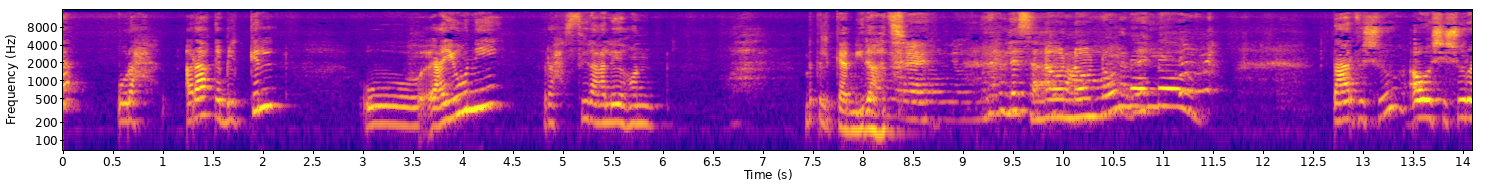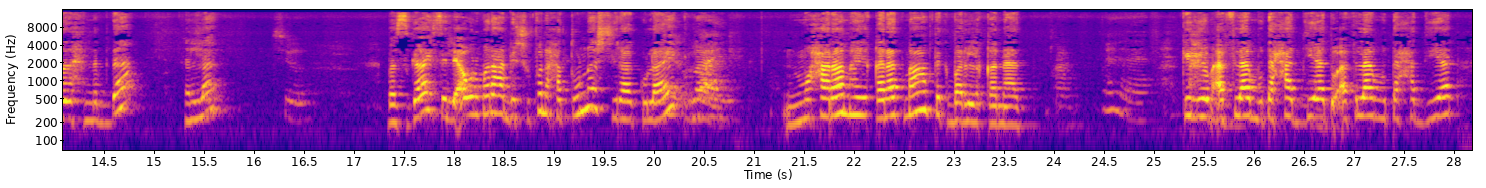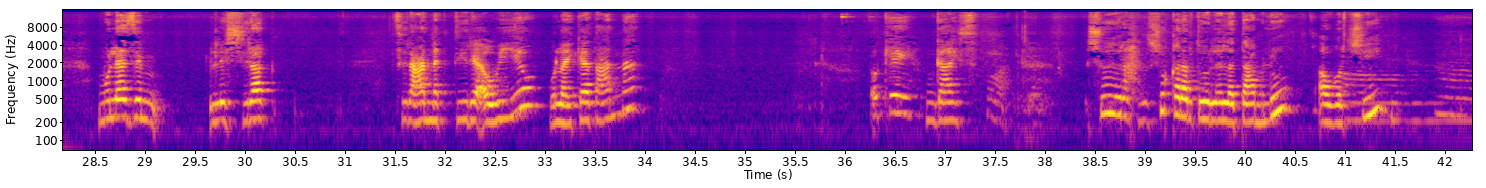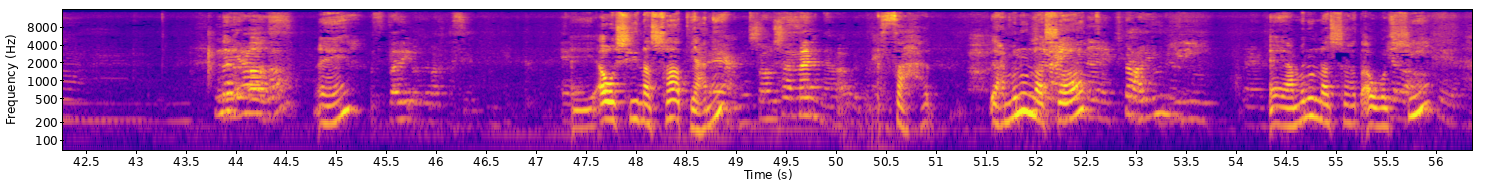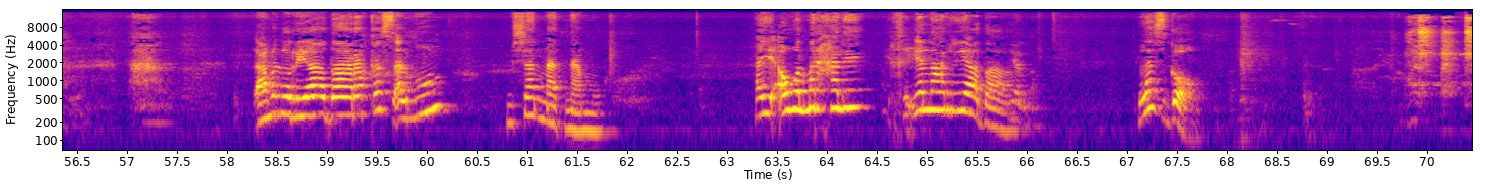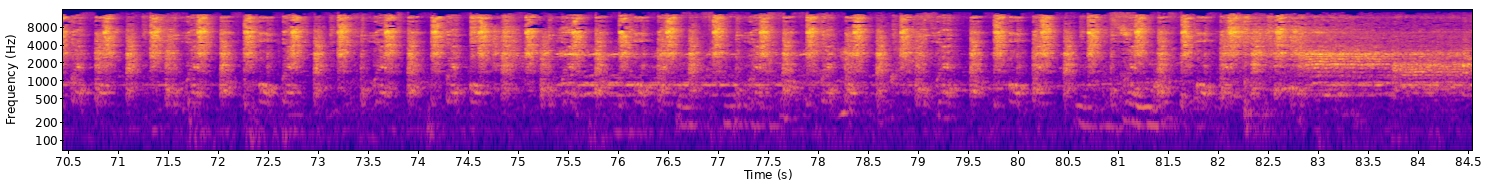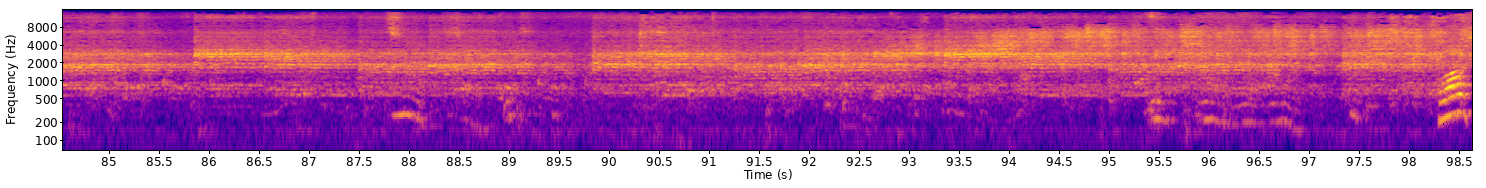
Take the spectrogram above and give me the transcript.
ورح أراقب الكل. وعيوني رح تصير عليهم مثل كاميرات نحن لسه no no no no no. بتعرفوا شو؟ أول شي شو رح نبدأ؟ هلا؟ شو؟ بس guys اللي أول مرة عم بيشوفونا حطوا لنا اشتراك و like. like مو حرام هي قناة؟ ما عم تكبر القناة. كل يوم أفلام وتحديات وأفلام وتحديات مو لازم الاشتراك تصير عنا كتير قوية ولايكات عنا. okay guys شو رح شو قررتوا هلا تعملوا؟ أول شي؟ نرقص. إيه. الرقص يعني إيه أول شي نشاط يعني. يعني عشان ما ننام ابدا صح. اعملوا نشاط. إيه اعملوا نشاط أول شي اعملوا رياضة رقص. المهم مشان ما تناموا. هي أول مرحلة يلا على الرياضة. يلا. Let's go.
